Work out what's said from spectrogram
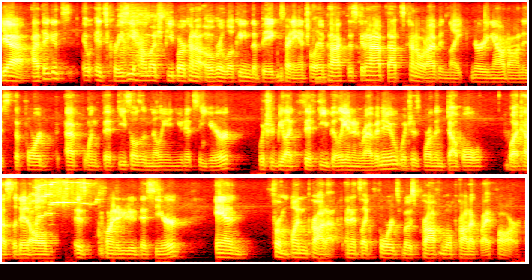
Yeah, I think it's it's crazy how much people are kind of overlooking the big financial impact this could have. That's kind of what I've been like nerding out on is the Ford F150 sells a million units a year, which would be like 50 billion in revenue, which is more than double what Tesla did all is going to do this year and from one product and it's like Ford's most profitable product by far.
